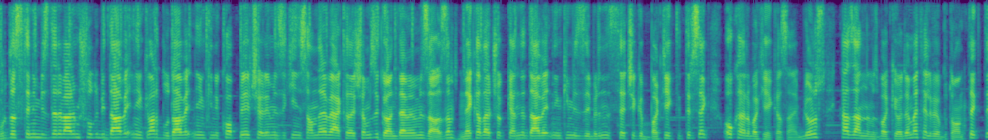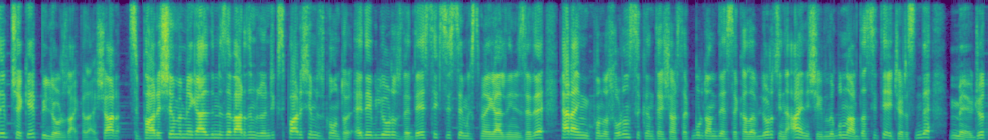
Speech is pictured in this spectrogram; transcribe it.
Burada sitenin bizlere vermiş olduğu bir davet linki var. Bu davet linkini kopyalayıp çevremizdeki insanlara ve arkadaşlarımızı göndermemiz lazım. Ne kadar çok kendi davet linkimizle birini site çekip bakiye ekletirsek o kadar bakiye kazanabiliyoruz. Kazandığımız bakiye ödeme talebi butonuna tıklayıp çekebiliyoruz arkadaşlar. Sipariş bölümüne geldiğimizde verdiğimiz önceki siparişimizi kontrol edebiliyoruz ve destek sistemi kısmına geldiğimizde de herhangi bir konuda sorun sıkıntı yaşarsak buradan destek alabiliyoruz. Yine aynı şekilde bunlar da site içerisinde mevcut.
